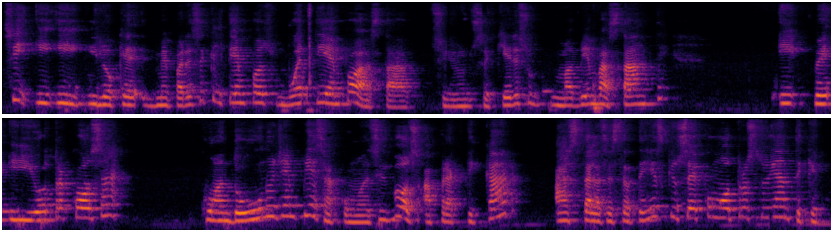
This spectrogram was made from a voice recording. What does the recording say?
Sí, y, y, lo que me parece que el tiempo es buen tiempo, hasta si se quiere, más bien bastante. Y, y otra cosa, cuando uno ya empieza, como decís vos, a practicar, hasta las estrategias que usé con otro estudiante que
